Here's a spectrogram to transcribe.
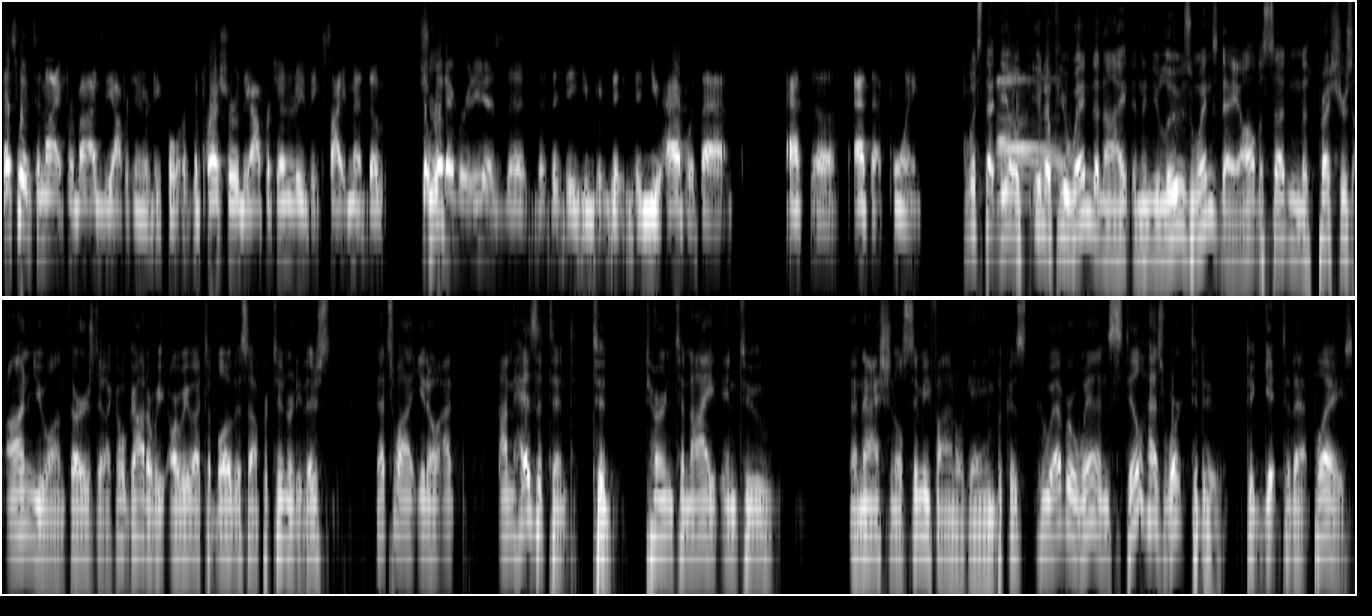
That's what tonight provides the opportunity for: the pressure, the opportunity, the excitement, the, the sure. whatever it is that, that, that you that, that you have with that at the at that point. What's that deal? Uh, if, you know, if you uh, win tonight and then you lose Wednesday, all of a sudden the pressure's on you on Thursday. Like, oh God, are we are we about to blow this opportunity? There's that's why you know I, I'm hesitant to turn tonight into a national semifinal game because whoever wins still has work to do to get to that place.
